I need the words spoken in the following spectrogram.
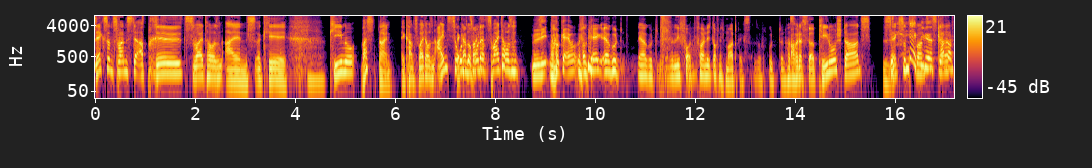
26. April 2001. Okay. Kino. Was? Nein. Der kam 2001 zu Der uns, kam obwohl er 2000. Wie- Okay. Okay, ja gut. Ja gut, lief vor- vorher nicht, doch nicht Matrix. Also gut, dann hast Aber du das Kinostarts Wie du das 26. gerade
